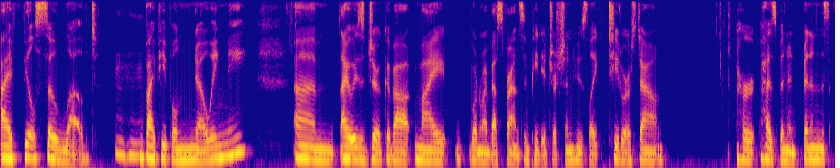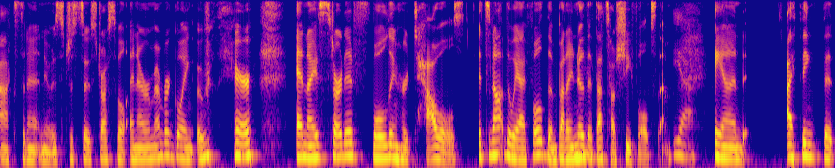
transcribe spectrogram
I feel so loved mm-hmm. by people knowing me. Um, I always joke about my one of my best friends, and pediatrician, who's like two doors down. Her husband had been in this accident, and it was just so stressful. And I remember going over there, and I started folding her towels. It's not the way I fold them, but I know that mm-hmm. that's how she folds them. Yeah. And I think that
